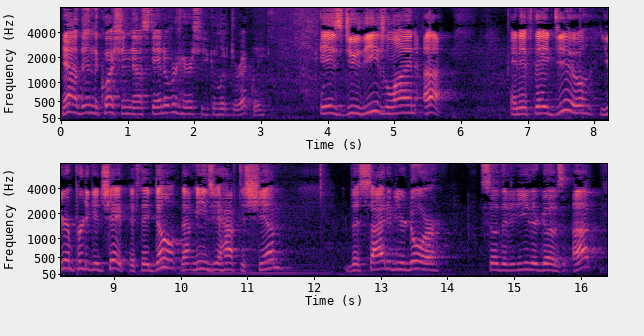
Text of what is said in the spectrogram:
Now then the question, now stand over here so you can look directly, is do these line up? And if they do, you're in pretty good shape. If they don't, that means you have to shim the side of your door so that it either goes up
